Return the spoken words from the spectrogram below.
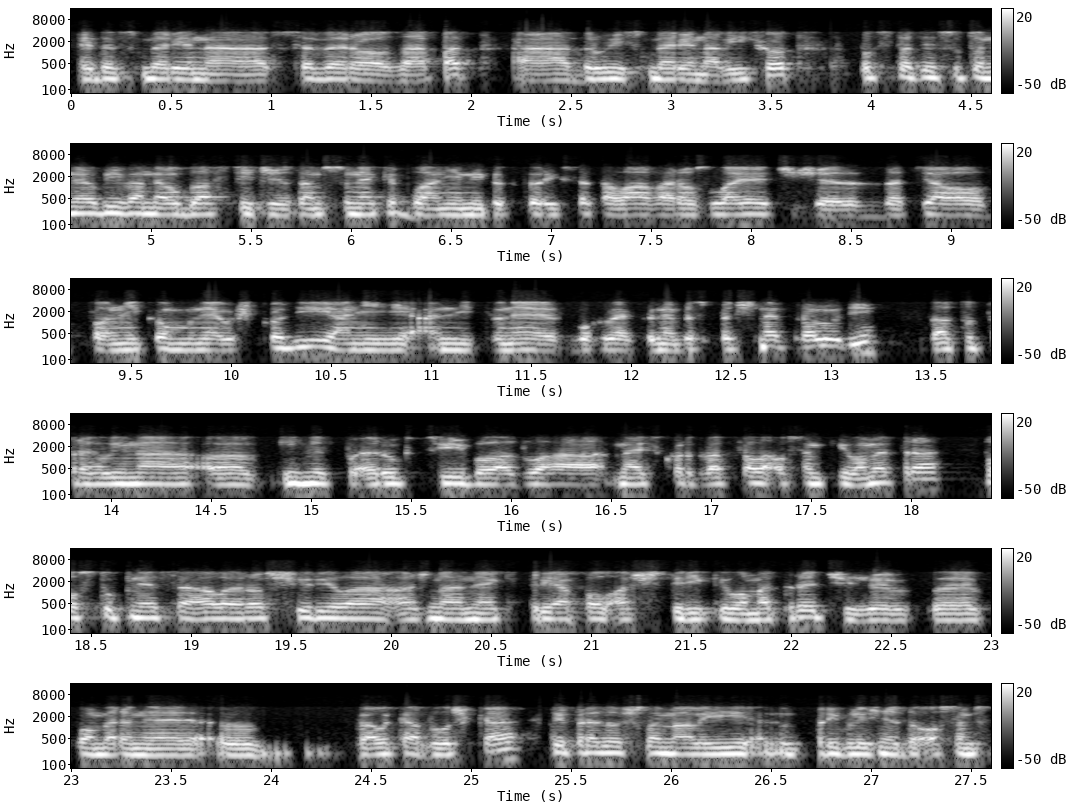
Jeden smer je na severo-západ a druhý smer je na východ. V podstate sú to neobývané oblasti, čiže tam sú nejaké planiny, do ktorých sa tá láva rozleje, čiže zatiaľ to nikomu neuškodí, ani, ani to nie je ako nebezpečné pre ľudí. Táto trhlina uh, hneď po erupcii bola dlhá najskôr 2,8 km. Postupne sa ale rozšírila až na nejaké 3,5 až 4 km, čiže to je pomerne uh, veľká dĺžka. Tie predošle mali približne do 800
